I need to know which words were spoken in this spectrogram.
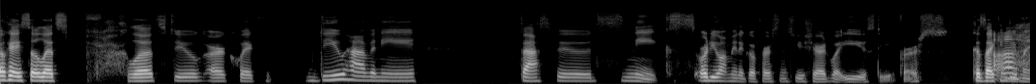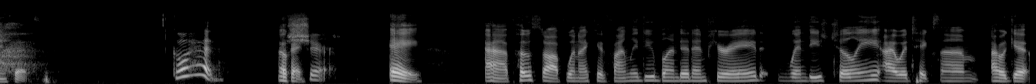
Okay, so let's let's do our quick. Do you have any fast food sneaks, or do you want me to go first since you shared what you used to eat first? Because I can do Uh, mine quick. go ahead. Okay. share. A, uh, post op when I could finally do blended and pureed Wendy's chili, I would take some. I would get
